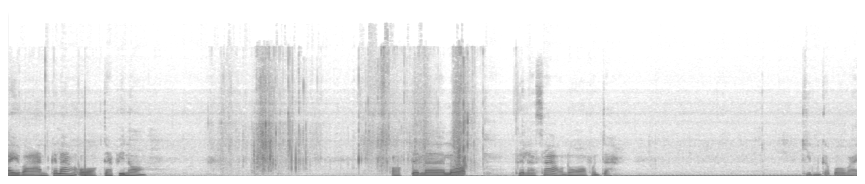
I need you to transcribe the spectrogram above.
ผ่หวานกำลังออกจ้ะพี่น้อง ออกแต่ละหลอดเทละเศร้านอฝนจ้ะ กินกับบ่ไว้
